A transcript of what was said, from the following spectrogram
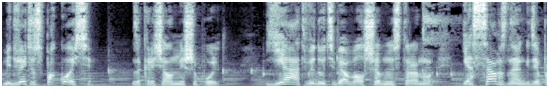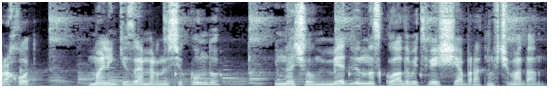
«Медведь, успокойся!» — закричал Миша пульт. Я отведу тебя в волшебную страну. Я сам знаю, где проход. Маленький замер на секунду и начал медленно складывать вещи обратно в чемодан.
